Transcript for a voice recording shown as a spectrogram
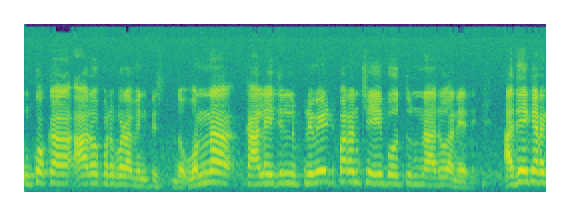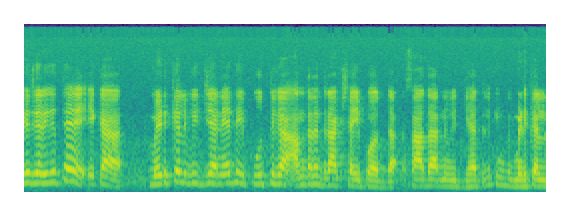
ఇంకొక ఆరోపణ కూడా వినిపిస్తుంది? ఉన్న కాలేజీలను ప్రైవేట్ పరం చేయబోతున్నారు అనేది. అదే కనుక జరిగితే ఇక మెడికల్ విద్య అనేది పూర్తిగా అందరి ద్రాక్ష అయిపోద్దా? సాధారణ విద్యార్థులకి ఇంకా మెడికల్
